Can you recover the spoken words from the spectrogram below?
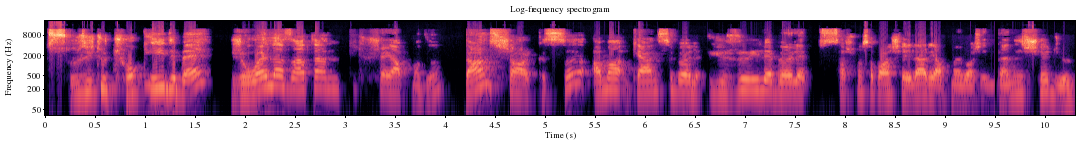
Suzy çok iyiydi be. Joella zaten hiçbir şey yapmadı. Dans şarkısı ama kendisi böyle yüzüyle böyle saçma sapan şeyler yapmaya başladı. Ben de şey diyorum.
